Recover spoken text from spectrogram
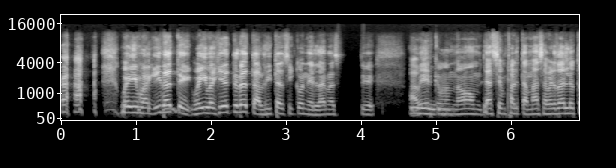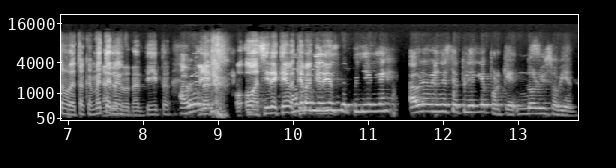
Güey, imagínate, güey, imagínate una tablita así con el ano así a ver, no, ya hacen falta más. A ver, dale otro retoque, métele. otro tantito. A ver, o, así de qué, ¿qué va a querer. Este pliegue, habla bien este pliegue porque no lo hizo bien.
